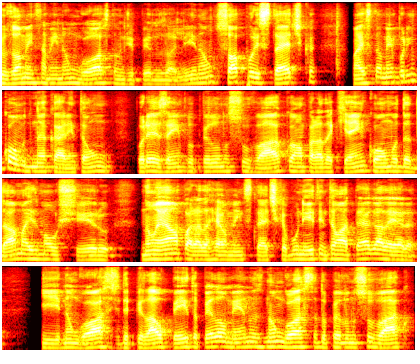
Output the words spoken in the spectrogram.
que os homens também não gostam de pelos ali, não só por estética, mas também por incômodo, né, cara? Então, por exemplo, pelo no sovaco é uma parada que é incômoda, dá mais mau cheiro, não é uma parada realmente estética bonita, então até a galera que não gosta de depilar o peito, pelo menos não gosta do pelo no sovaco.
